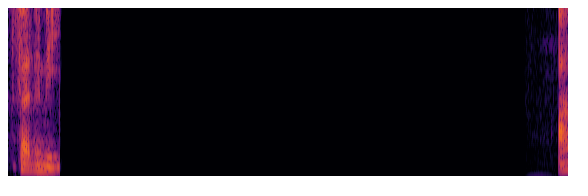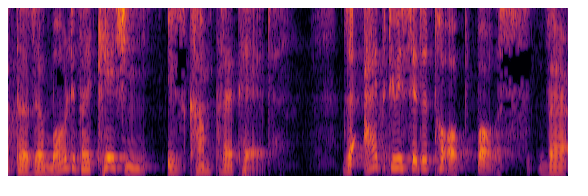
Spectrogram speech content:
Finally, after the modification is completed, the IPTV set-top box will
